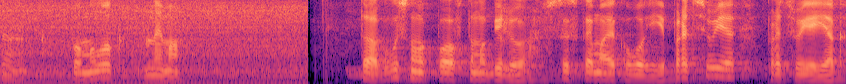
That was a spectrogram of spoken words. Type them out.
Так, помилок нема. Так, висновок по автомобілю. Система екології працює, працює як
